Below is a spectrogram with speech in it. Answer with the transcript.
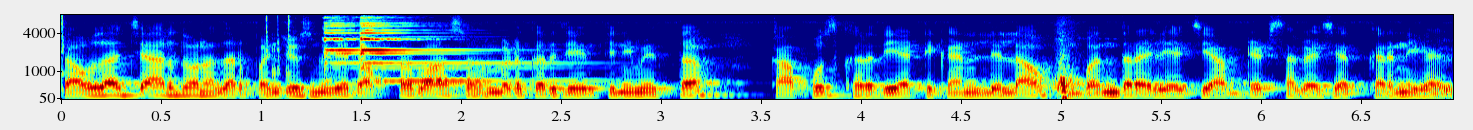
चौदा चार दोन हजार पंचवीस म्हणजे डॉक्टर बाबासाहेब आंबेडकर जयंतीनिमित्त कापूस खरेदी या ठिकाणी लिलाव बंद राहील याची अपडेट सगळ्या शेतकऱ्यांनी घ्यावी.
